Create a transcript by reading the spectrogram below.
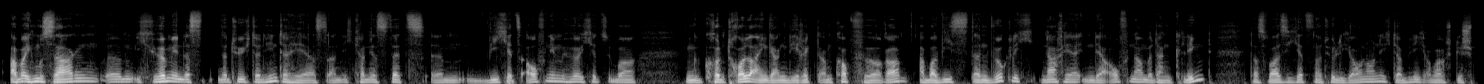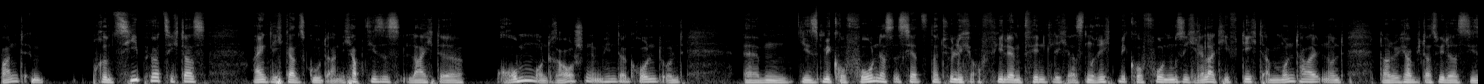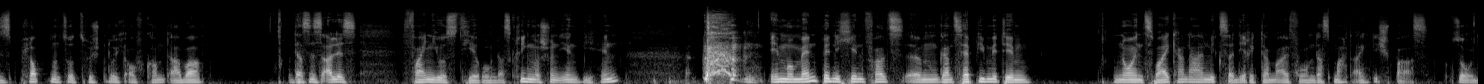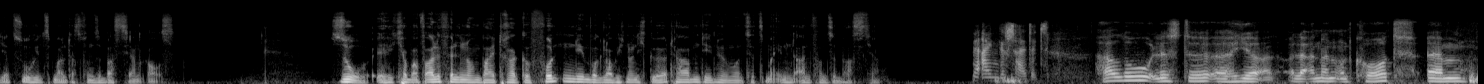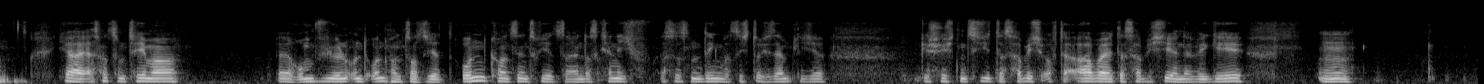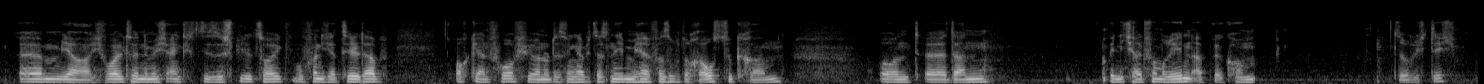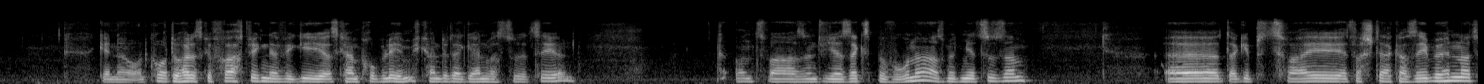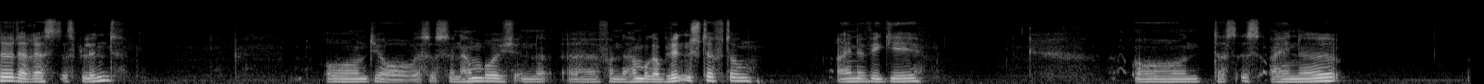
aber ich muss sagen, ähm, ich höre mir das natürlich dann hinterher erst an. Ich kann jetzt, jetzt ähm, wie ich jetzt aufnehme, höre ich jetzt über einen Kontrolleingang direkt am Kopfhörer. Aber wie es dann wirklich nachher in der Aufnahme dann klingt, das weiß ich jetzt natürlich auch noch nicht. Da bin ich aber gespannt. Im Prinzip hört sich das eigentlich ganz gut an. Ich habe dieses leichte Brummen und Rauschen im Hintergrund und ähm, dieses Mikrofon, das ist jetzt natürlich auch viel empfindlicher. Das ist ein Richtmikrofon, muss ich relativ dicht am Mund halten und dadurch habe ich das wieder, dass dieses Ploppen und so zwischendurch aufkommt. Aber das ist alles Feinjustierung. Das kriegen wir schon irgendwie hin. Im Moment bin ich jedenfalls ähm, ganz happy mit dem neuen Zweikanal-Mixer direkt am iPhone. Das macht eigentlich Spaß. So, und jetzt suche ich jetzt mal das von Sebastian raus. So, ich habe auf alle Fälle noch einen Beitrag gefunden, den wir, glaube ich, noch nicht gehört haben. Den hören wir uns jetzt mal eben an von Sebastian. Eingeschaltet. Hallo, Liste, äh, hier alle anderen und Kurt. Ähm, ja, erstmal zum Thema äh, rumwühlen und unkonzentriert, unkonzentriert sein. Das kenne ich, das ist ein Ding, was sich durch sämtliche Geschichten zieht. Das habe ich auf der Arbeit, das habe ich hier in der WG. Mhm. Ähm, ja, ich wollte nämlich eigentlich dieses Spielzeug, wovon ich erzählt habe, auch gern vorführen und deswegen habe ich das nebenher versucht auch rauszukramen. Und äh, dann bin ich halt vom Reden abgekommen. So richtig. Genau, und Kurt, du hattest gefragt wegen der WG, ja, ist kein Problem, ich kann dir da gern was zu erzählen. Und zwar sind wir sechs Bewohner, also mit mir zusammen. Äh, da gibt es zwei etwas stärker Sehbehinderte, der Rest ist blind. Und ja, es ist in Hamburg in, äh, von der Hamburger Blindenstiftung eine WG. Und das ist eine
